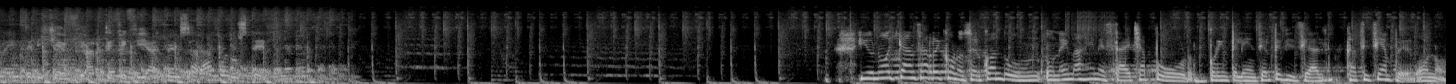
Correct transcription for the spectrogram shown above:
La inteligencia artificial pensará por usted. Y uno alcanza a reconocer cuando una imagen está hecha por, por inteligencia artificial, casi siempre, ¿o no?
